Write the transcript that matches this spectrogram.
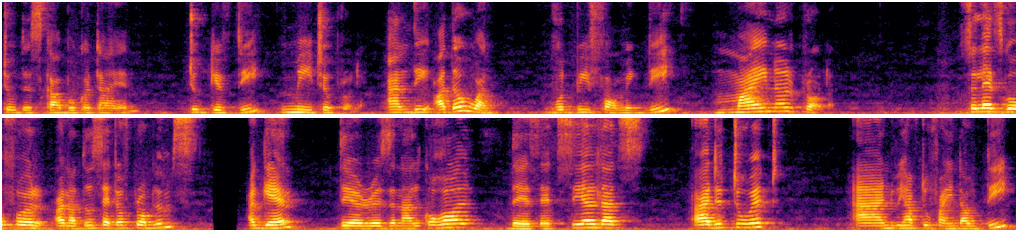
to this carbocation to give the major product and the other one would be forming the minor product. So let's go for another set of problems. Again, there is an alcohol, there's HCl that's added to it and we have to find out the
